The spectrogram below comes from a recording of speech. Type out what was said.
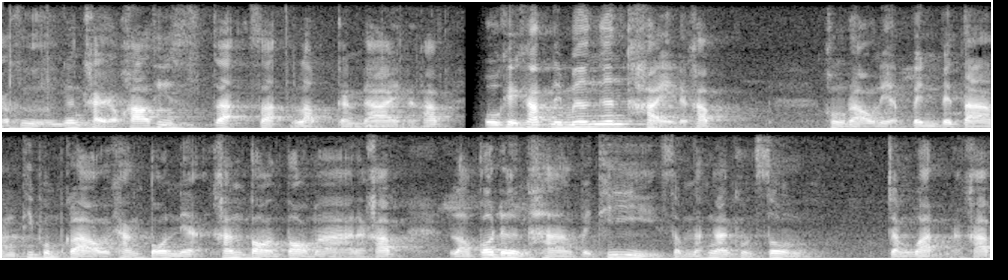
ก็คือเงื่อนไขคร่าวๆที่จะสลับกันได้นะครับ โอเคครับ ในเมื่อเงื่อนไขนะครับของเราเนี่ยเป็นไปตามที่ผมกล่าวไว้ข้างต้นเนี่ยขั้นตอนต่อมานะครับ เราก็เดินทางไปที่สำนักงานขนส่งจังหวัดนะครับ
